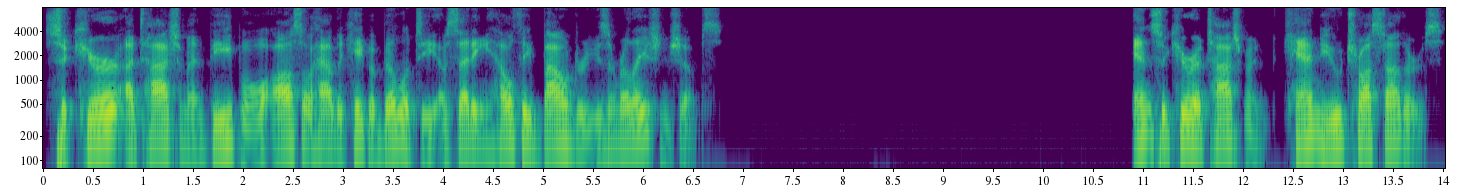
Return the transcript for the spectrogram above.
Secure attachment people also have the capability of setting healthy boundaries in relationships. Insecure attachment can you trust others?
